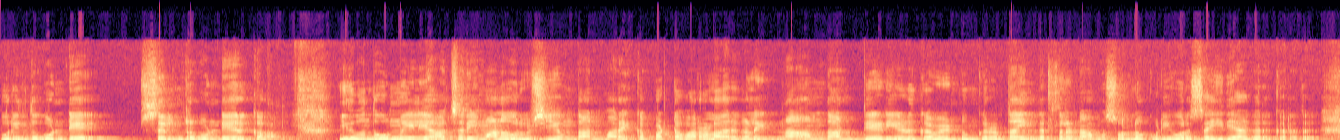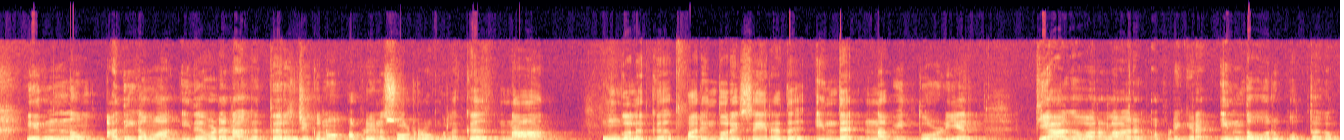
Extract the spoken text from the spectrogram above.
புரிந்து கொண்டே சென்று கொண்டே இருக்கலாம். இது வந்து உண்மையிலேயே ஆச்சரியமான ஒரு விஷயம்தான். மறைக்கப்பட்ட வரலாறுகளை நாம் தான் தேடி எடுக்க வேண்டும்ங்கிறது தான் இந்த இடத்துல நாம் சொல்லக்கூடிய ஒரு செய்தியாக இருக்கிறது. இன்னும் அதிகமாக இதை விட நாங்கள் தெரிஞ்சுக்கணும் அப்படின்னு சொல்கிறவங்களுக்கு நான் உங்களுக்கு பரிந்துரை செய்கிறது இந்த நபித்தோழியர் தியாக வரலாறு அப்படிங்கிற இந்த ஒரு புத்தகம்.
